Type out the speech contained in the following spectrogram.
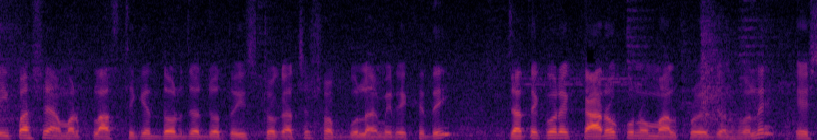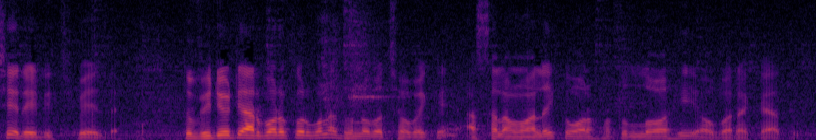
এই পাশে আমার প্লাস্টিকের দরজার যত স্টক আছে, সবগুলো আমি রেখে দিই, যাতে করে কারও কোনো মাল প্রয়োজন হলে এসে রেডি পেয়ে যায়। তো ভিডিওটি আর বড় করব না। ধন্যবাদ সবাইকে। আসসালামু আলাইকুম রহমতুল্লাহি আবরাকাতু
